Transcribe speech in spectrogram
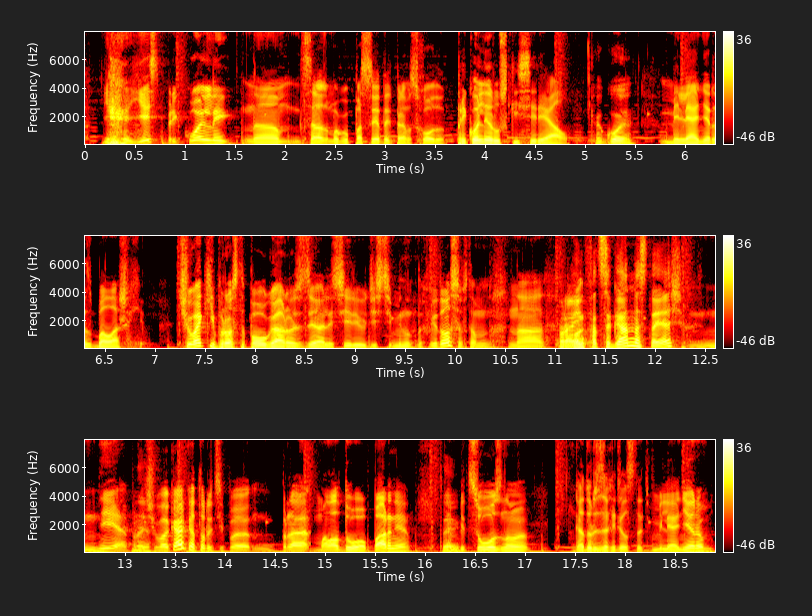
Есть прикольный, эм, сразу могу посоветовать прям сходу, прикольный русский сериал Какой? «Миллионер из Балашихи». Чуваки просто по угару сделали серию 10-минутных видосов там на... Про во- инфо-цыган настоящих? Нет, про Нет? чувака, который типа про молодого парня, Так. амбициозного, который захотел стать миллионером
